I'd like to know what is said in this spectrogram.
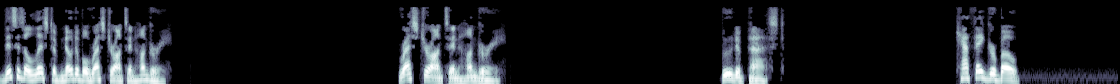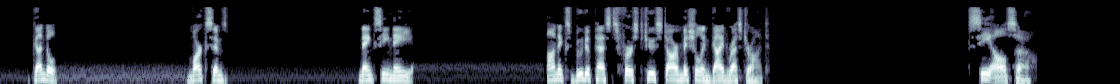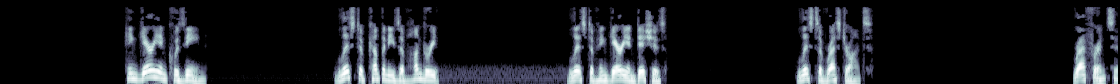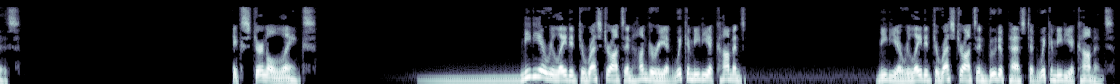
This is a list of notable restaurants in Hungary. Restaurants in Hungary. Budapest. Café Gerbeaud Gundel. Mark Sims. Nangsi Nei Onyx Budapest's first two-star Michelin Guide restaurant See also. Hungarian cuisine. List of companies of Hungary. List of Hungarian dishes. Lists of restaurants. References. External links Media related to restaurants in Hungary at Wikimedia Commons. Media related to restaurants in Budapest at Wikimedia Commons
